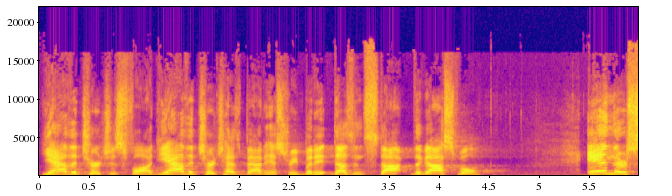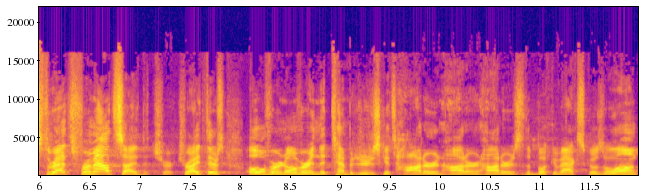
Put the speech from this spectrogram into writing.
Yeah, the church is flawed. Yeah, the church has bad history, but it doesn't stop the gospel. And there's threats from outside the church, right? There's over and over, and the temperature just gets hotter and hotter and hotter as the book of Acts goes along,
